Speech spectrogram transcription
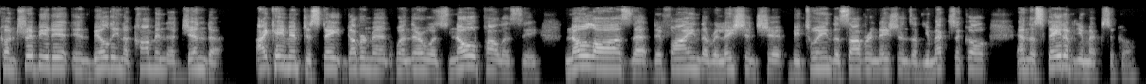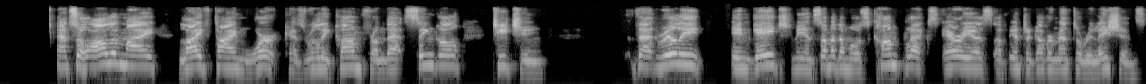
contributed in building a common agenda. I came into state government when there was no policy, no laws that define the relationship between the sovereign nations of New Mexico and the state of New Mexico. And so all of my lifetime work has really come from that single teaching that really engaged me in some of the most complex areas of intergovernmental relations.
